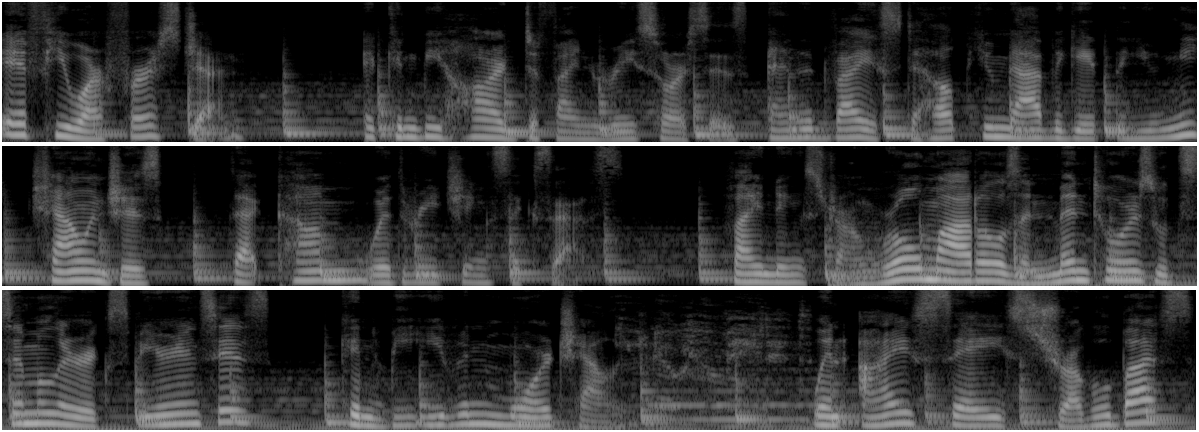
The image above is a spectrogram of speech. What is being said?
If you are first gen, it can be hard to find resources and advice to help you navigate the unique challenges that come with reaching success. Finding strong role models and mentors with similar experiences can be even more challenging. When I say struggle bus,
